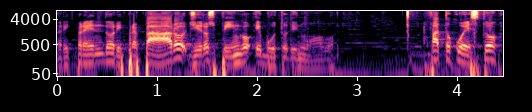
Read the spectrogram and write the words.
riprendo, ripreparo, giro, spingo e butto di nuovo. Fatto questo,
